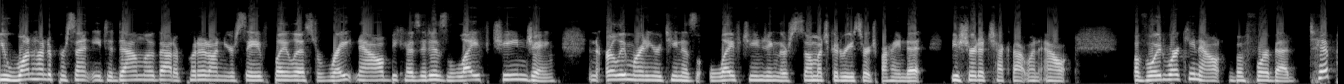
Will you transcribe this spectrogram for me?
you 100% need to download that or put it on your save playlist right now because it is life changing. An early morning routine is life changing. There's so much good research behind it. Be sure to check that one out. Avoid working out before bed. Tip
